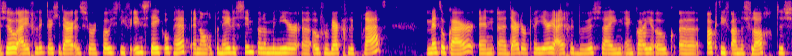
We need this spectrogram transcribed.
zo eigenlijk dat je daar een soort positieve insteek op hebt en dan op een hele simpele manier over werkgeluk praat met elkaar. En daardoor creëer je eigenlijk bewustzijn en kan je ook actief aan de slag. Dus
